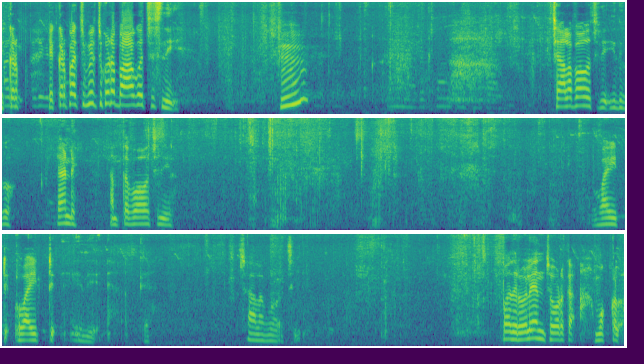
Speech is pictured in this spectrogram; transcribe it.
ఇక్కడ ఇక్కడ పచ్చిమిర్చి కూడా బాగా వచ్చేసినాయి. చాలా బాగా వచ్చినాయి. ఇదిగో రండి. ఎంత బాగా వచ్చినాయి. వైట్ వైట్ ఇది. ఓకే. చాలా బాగా వచ్చింది. పది రోజులైంది చూడక మొక్కలు.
